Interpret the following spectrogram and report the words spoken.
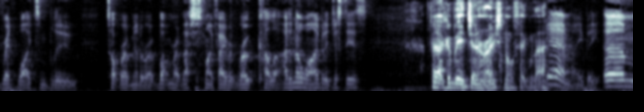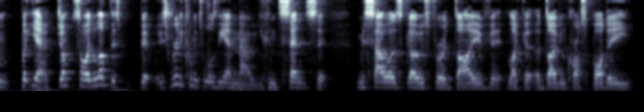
red, white, and blue top rope, middle rope, bottom rope. That's just my favorite rope color. I don't know why, but it just is. I think that could be a generational thing there. Yeah, maybe. Um, but yeah, jump. So I love this bit. It's really coming towards the end now. You can sense it. Misawa's goes for a dive, like a, a diving cross body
